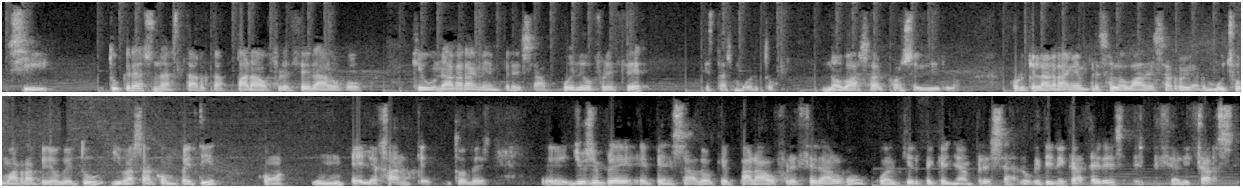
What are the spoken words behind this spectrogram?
Si tú creas una startup para ofrecer algo que una gran empresa puede ofrecer, estás muerto. No vas a conseguirlo. Porque la gran empresa lo va a desarrollar mucho más rápido que tú y vas a competir con un elefante. Entonces, eh, yo siempre he pensado que para ofrecer algo, cualquier pequeña empresa lo que tiene que hacer es especializarse.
